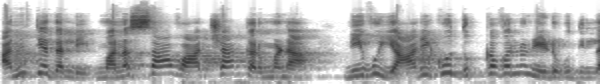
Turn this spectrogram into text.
ಅಂತ್ಯದಲ್ಲಿ ಮನಸ್ಸ ವಾಚ ಕರ್ಮಣ, ನೀವು ಯಾರಿಗೂ ದುಃಖವನ್ನು ನೀಡುವುದಿಲ್ಲ.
